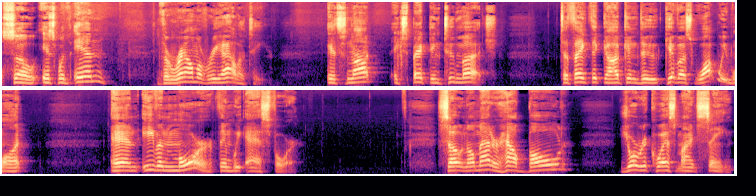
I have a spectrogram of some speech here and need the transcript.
So it's within the realm of reality. It's not expecting too much to think that God can do give us what we want and even more than we ask for. So no matter how bold your request might seem,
